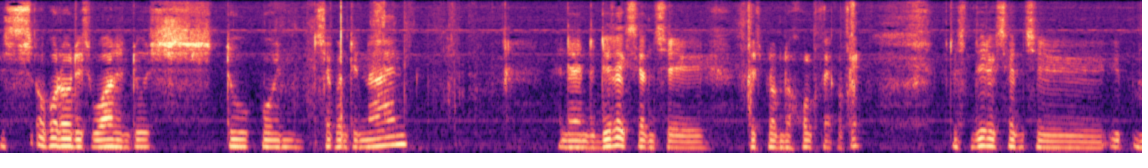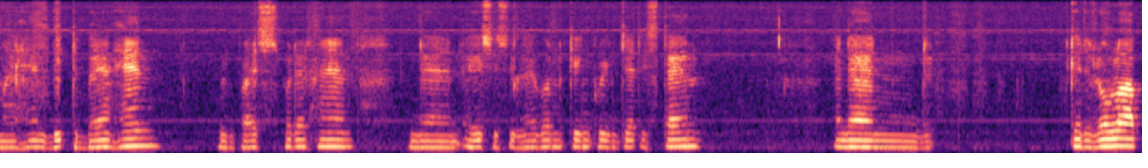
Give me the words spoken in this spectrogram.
this overall is 1 and 2 2.79 and then the direction say this from the whole pack okay? This direction if my hand beat the bank hand win price for that hand and then ace is 11 king queen jet is 10 and then get a roll up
